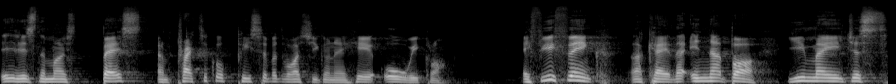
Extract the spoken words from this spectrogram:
It is the most best and practical piece of advice you're going to hear all week long. If you think, okay, that in that bar you may just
